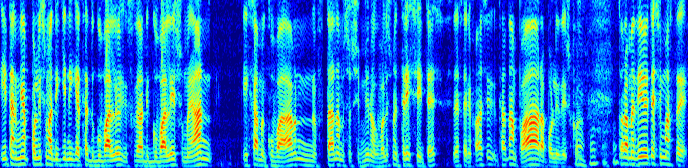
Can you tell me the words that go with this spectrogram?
ήταν μια πολύ σημαντική νίκη γιατί θα την, κουβαλή- θα την κουβαλήσουμε. Αν, είχαμε κουβα... αν φτάναμε στο σημείο να κουβαλήσουμε τρεις ήττες στη δεύτερη φάση, θα ήταν πάρα πολύ δύσκολο. Τώρα με δύο ήττες είμαστε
